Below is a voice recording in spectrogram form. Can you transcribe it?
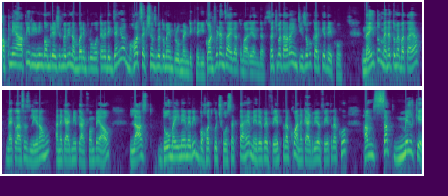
अपने आप ही रीडिंग कॉम्बिनेशन में भी नंबर इंप्रूव होते हुए दिख जाएँगे और बहुत सेक्शंस में तुम्हें इंप्रूवमेंट दिखेगी। कॉन्फिडेंस आएगा तुम्हारे अंदर। सच बता रहा हूँ, इन चीज़ों को करके देखो। नहीं तो मैंने तुम्हें बताया, मैं क्लासेस ले रहा हूँ अन अकेडमी प्लेटफॉर्म पर आओ। लास्ट दो महीने में भी बहुत कुछ हो सकता है, मेरे पे फेथ रखो अन अकेडमी पे फेथ रखो। हम सब मिल के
